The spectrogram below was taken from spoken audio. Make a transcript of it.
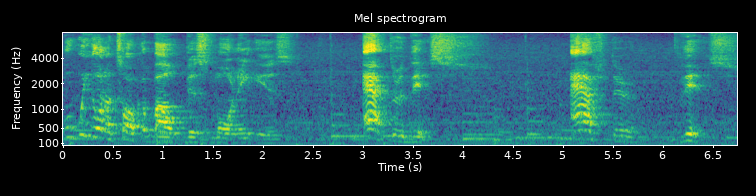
What we're going to talk about this morning is after this. After this.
